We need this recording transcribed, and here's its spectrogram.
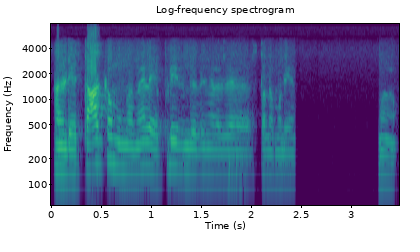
அதனுடைய தாக்கம் உங்க மேல எப்படி இருந்ததுங்கிறத சொல்ல முடியும்.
